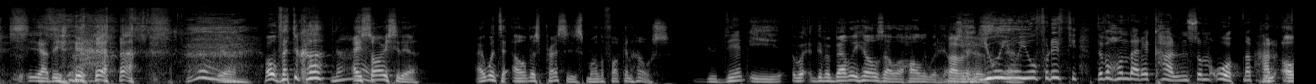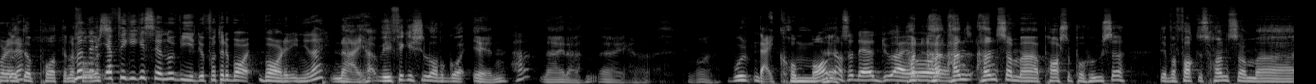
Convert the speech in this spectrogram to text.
ja, de, yeah. Oh, vet du hva? Nei. Jeg sa ikke det. I went to Elvis Presley's motherfucking house. You did? I, det var Beverly Hills eller Hollywood Hills. Hills. Jo, jo, jo, for det, det var han derre kallen som åpna Han porten for dere. dere. opp portene Men for dere, oss. jeg fikk ikke se noe video for at dere var, var der inni der. Nei, vi fikk ikke lov å gå inn. Hæ? Nei da. Nei, come on. Hvor, nei, come on! Altså, det, du er Han, jo han, han, han som uh, passer på huset, det var faktisk han som uh,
